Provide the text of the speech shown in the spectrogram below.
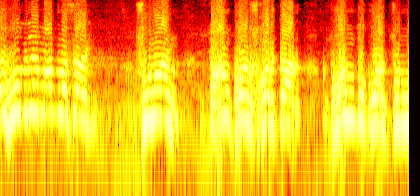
এই হুগলি মাদ্রাসায় সরকার বন্ধ করার জন্য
